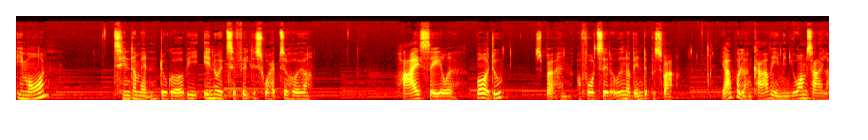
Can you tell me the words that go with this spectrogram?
I morgen? Tindermanden dukker op i endnu et tilfældigt swipe til højre. Hej, Sale. Hvor er du? spørger han og fortsætter uden at vente på svar. Jeg er på Langkawi i min jordomsejler.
